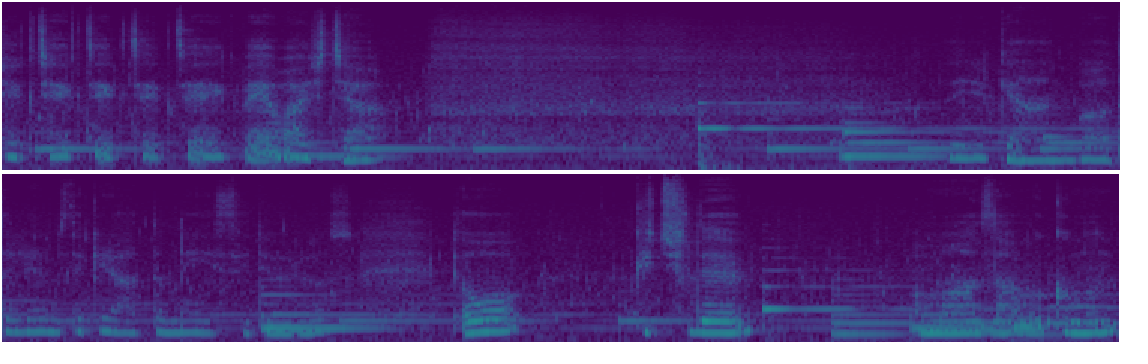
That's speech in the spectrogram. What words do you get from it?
Çek çek çek çek çek ve yavaşça verirken karnımızdaki rahatlamayı hissediyoruz. O güçlü, o muazzam vakumun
